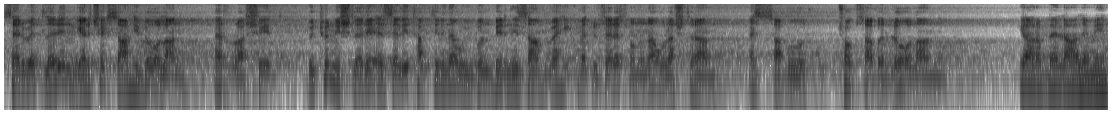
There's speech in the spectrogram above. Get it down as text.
servetlerin gerçek sahibi olan Er-Raşid, bütün işleri ezeli takdirine uygun bir nizam ve hikmet üzere sonuna ulaştıran Es-Sabur, çok sabırlı olan ya Rabbel Alemin,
